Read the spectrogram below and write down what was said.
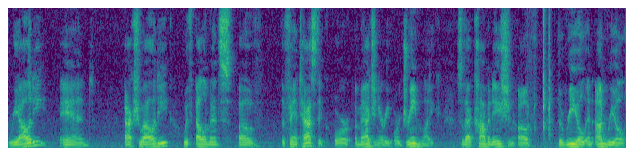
reality and actuality with elements of the fantastic or imaginary or dreamlike. So that combination of the real and unreal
